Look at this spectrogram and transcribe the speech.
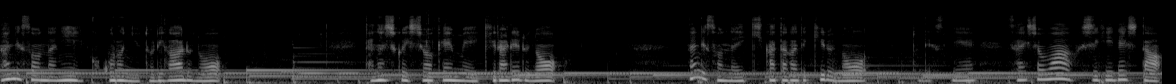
なんでそんなに心にゆとりがあるの？楽しく一生懸命生きられるの？なんでそんな生き方ができるの？とですね最初は不思議でした。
